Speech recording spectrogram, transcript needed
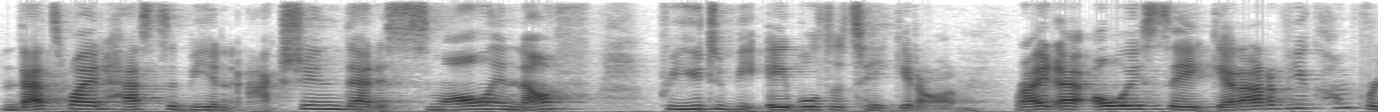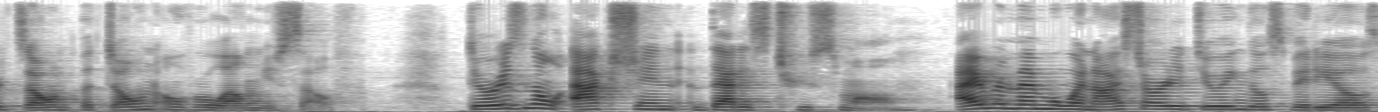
And that's why it has to be an action that is small enough for you to be able to take it on, right? I always say get out of your comfort zone, but don't overwhelm yourself. There is no action that is too small. I remember when I started doing those videos,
